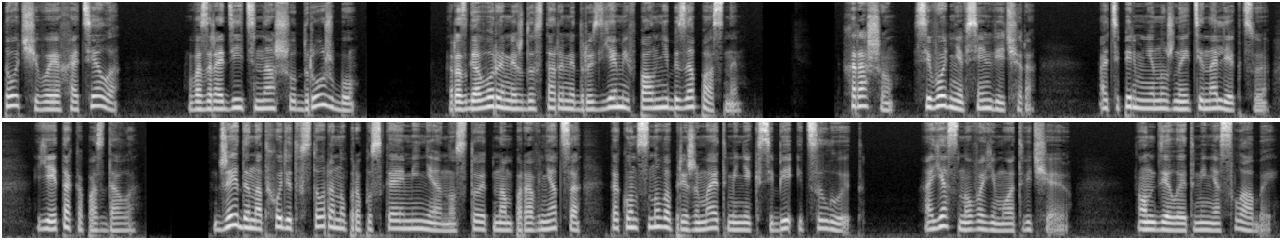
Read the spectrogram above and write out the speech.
то, чего я хотела? Возродить нашу дружбу? Разговоры между старыми друзьями вполне безопасны. Хорошо, сегодня в семь вечера. А теперь мне нужно идти на лекцию. Я и так опоздала. Джейден отходит в сторону, пропуская меня, но стоит нам поравняться, как он снова прижимает меня к себе и целует. А я снова ему отвечаю. Он делает меня слабой.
